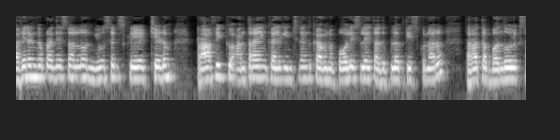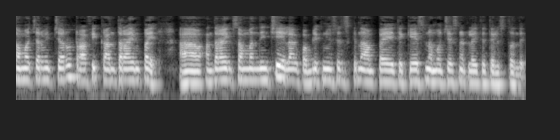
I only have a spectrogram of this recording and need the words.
బహిరంగ ప్రదేశాల్లో న్యూసెన్స్ క్రియేట్ చేయడం, ట్రాఫిక్ అంతరాయం కలిగించినందుకు ఆమెను పోలీసులు అయితే అదుపులోకి తీసుకున్నారు. తర్వాత బంధువులకు సమాచారం ఇచ్చారు. ట్రాఫిక్ అంతరాయంపై ఆహ్, అంతరాయంకి సంబంధించి ఇలాగ పబ్లిక్ న్యూసెన్స్ కింద ఆమెపై అయితే కేసు నమోదు చేసినట్లయితే తెలుస్తుంది.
